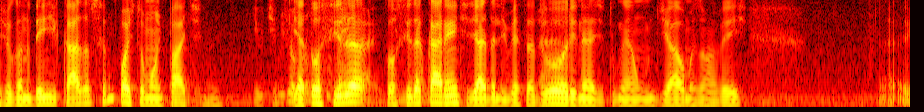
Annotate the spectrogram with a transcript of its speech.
jogando dentro de casa, você não pode tomar um empate. né? E, E a torcida, bem, torcida tá- carente já da Libertadores, né? De tu ganhar um mundial mais uma vez. É,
